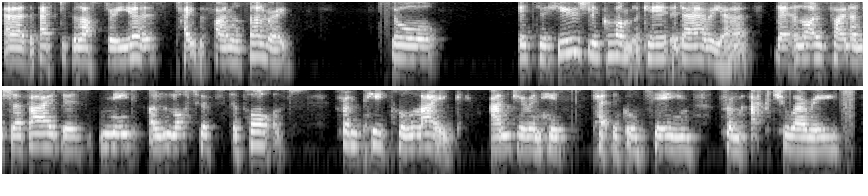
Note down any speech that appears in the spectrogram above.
uh, the best of the last three years type of final salary. So it's a hugely complicated area that a lot of financial advisors need a lot of support from people like Andrew and his technical team, from actuaries,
